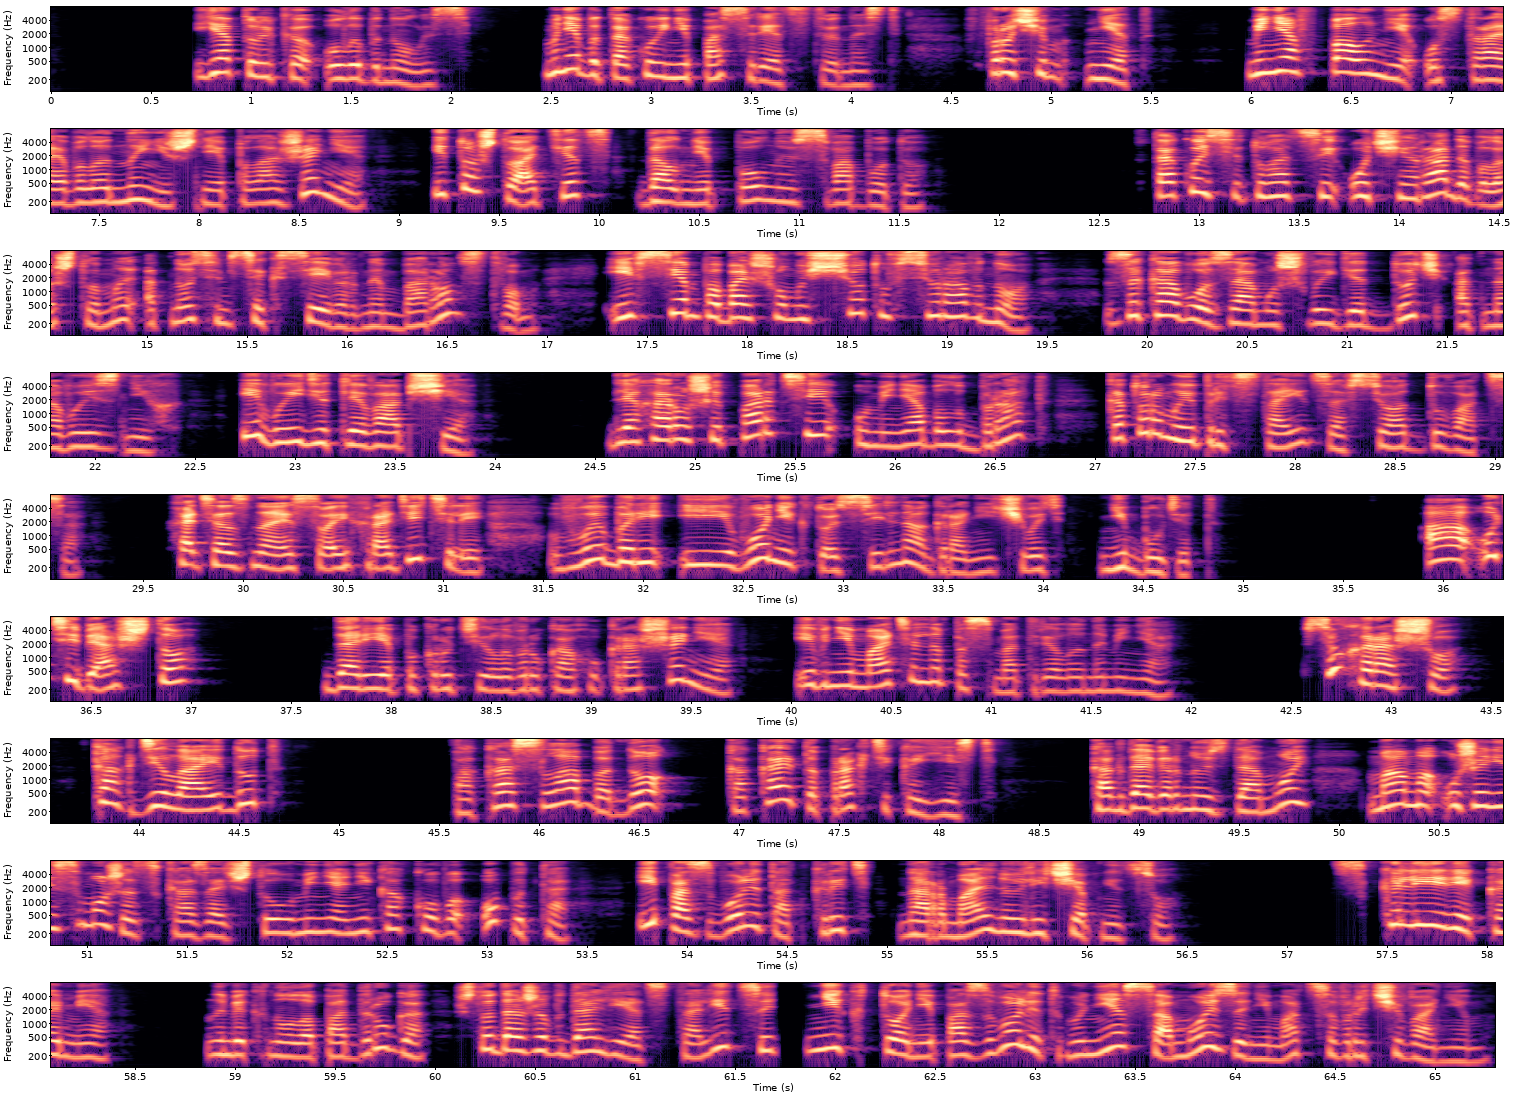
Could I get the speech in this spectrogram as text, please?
Я только улыбнулась. Мне бы такую непосредственность. Впрочем, нет. Меня вполне устраивало нынешнее положение и то, что отец дал мне полную свободу. В такой ситуации очень радовало, что мы относимся к северным баронствам, и всем по большому счету все равно, за кого замуж выйдет дочь одного из них, и выйдет ли вообще. Для хорошей партии у меня был брат, которому и предстоит за все отдуваться – хотя, зная своих родителей, в выборе и его никто сильно ограничивать не будет. «А у тебя что?» Дарья покрутила в руках украшение и внимательно посмотрела на меня. «Все хорошо. Как дела идут?» «Пока слабо, но какая-то практика есть. Когда вернусь домой, мама уже не сможет сказать, что у меня никакого опыта и позволит открыть нормальную лечебницу». «С клириками!» Намекнула подруга, что даже вдали от столицы никто не позволит мне самой заниматься врачеванием.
